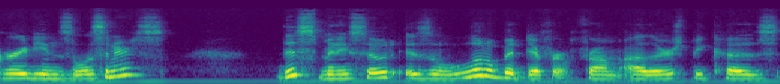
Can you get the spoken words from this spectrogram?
Greetings, listeners. This minisode is a little bit different from others because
